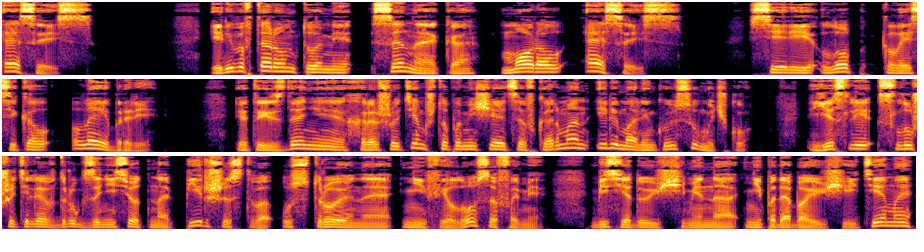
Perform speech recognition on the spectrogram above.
Essays или во втором томе Сенека Moral Essays серии Loeb Classical Library. Это издание хорошо тем, что помещается в карман или маленькую сумочку. Если слушателя вдруг занесет на пиршество, устроенное не философами, беседующими на неподобающие темы,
